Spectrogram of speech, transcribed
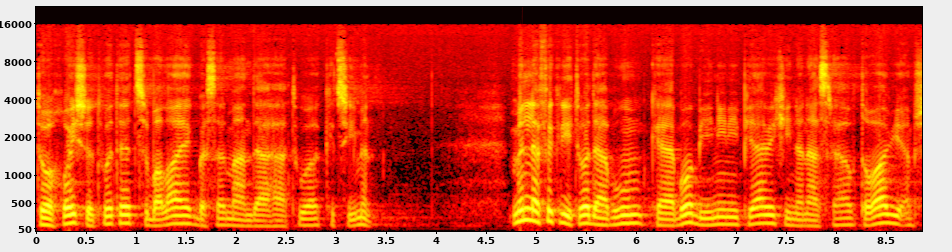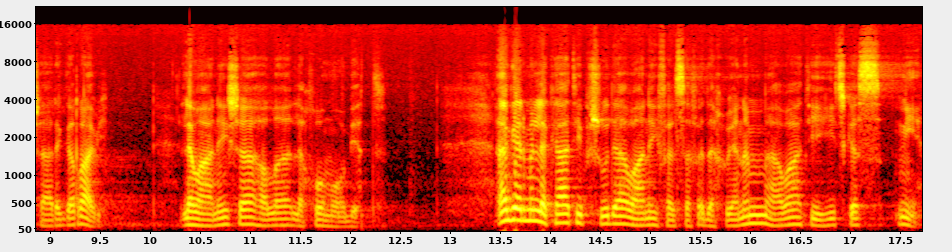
تۆ خۆیشت وتت چ بەڵایەک بەسەرماندا هاتووە کچی من. من لە فکری تۆدا بووم کە بۆ بینینی پیاوێکی نەناسراو تەواوی ئەم شارە گەڕاوی. لەوانەیشە هەڵە لە خۆمەوە بێت. ئەگەر من لە کاتی پشوودا وانەی فەلسەفە دەخوێنم ئاواتی هیچ کەس نییە.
